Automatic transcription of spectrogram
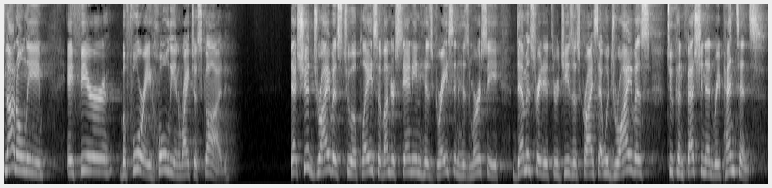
not only a fear before a holy and righteous God that should drive us to a place of understanding his grace and his mercy demonstrated through Jesus Christ that would drive us to confession and repentance.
